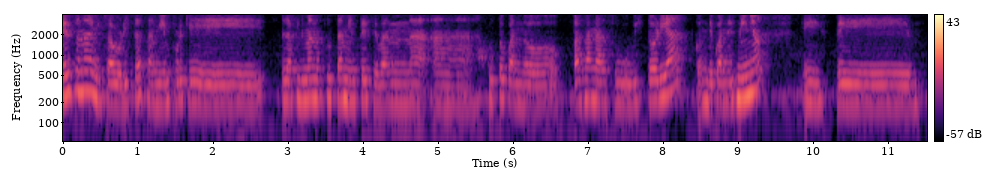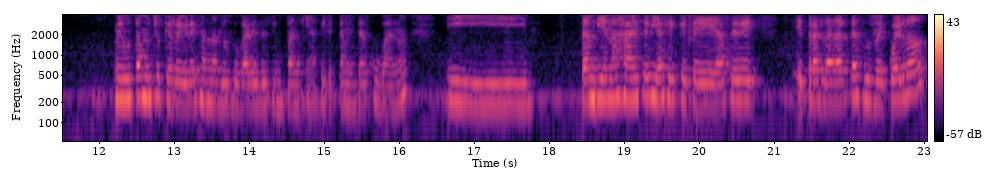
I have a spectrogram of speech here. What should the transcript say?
Es una de mis favoritas también porque la filman justamente se van a, justo cuando pasan a su historia de cuando es niño. Este me gusta mucho que regresan a los lugares de su infancia directamente a Cuba, ¿no? Y también, ajá, ese viaje que te hace eh, trasladarte a sus recuerdos,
